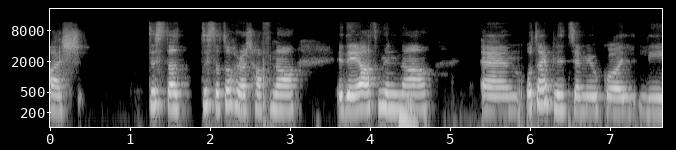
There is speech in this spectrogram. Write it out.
għax tista' toħroġ ħafna idejat minna mhm. u tajb li nsemmi wkoll li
